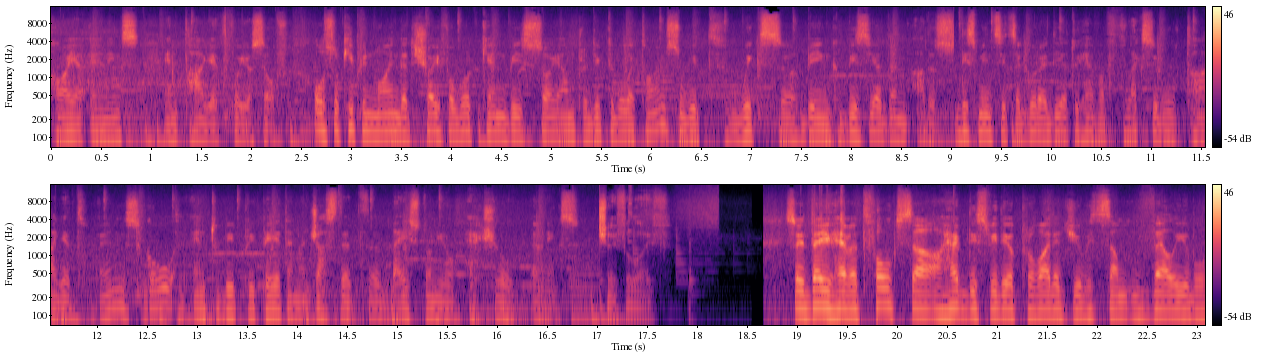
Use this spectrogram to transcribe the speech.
higher earnings and target for yourself. Also keep in mind that chauffeur work can be so unpredictable at times with weeks uh, being busier than others. This means it's a good idea to have a flexible target earnings goal and to be prepared and adjusted uh, based on your actual earnings. Chauffeur Life. So there you have it folks, uh, I hope this video provided you with some valuable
